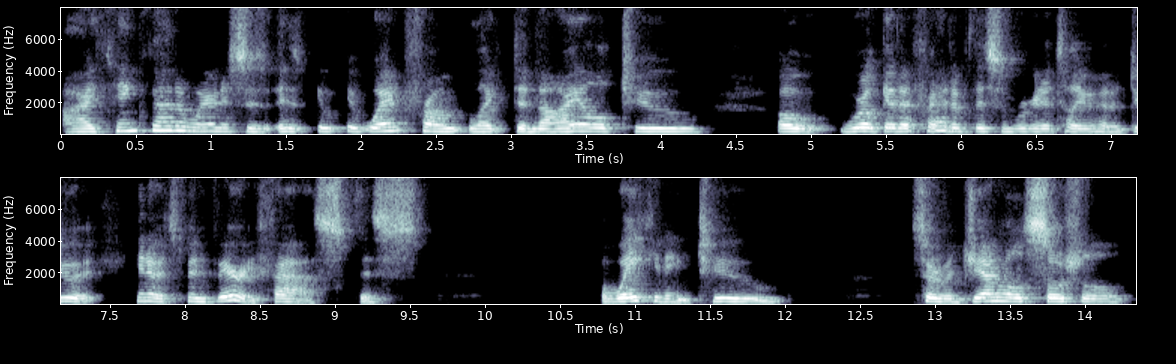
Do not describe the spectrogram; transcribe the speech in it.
i think that awareness is, is it, it went from like denial to oh we'll get ahead of this and we're going to tell you how to do it. You know it's been very fast this awakening to sort of a general social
